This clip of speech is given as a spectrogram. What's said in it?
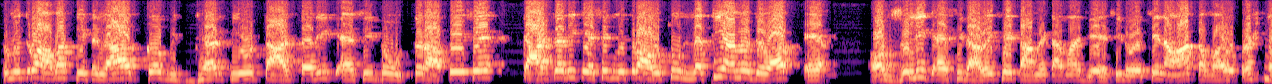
તો મિત્રો, આમાં કેટલાક વિદ્યાર્થીઓ ટાર્ટરિક એસિડ નો ઉત્તર આપે છે. ટાર્ટરિક એસિડ મિત્રો આવતું નથી આનો જવાબ. ઓક્ઝલિક એસિડ આવે છે, ટામેટામાં જે એસિડ હોય છે. ને, આ તમારો પ્રશ્ન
